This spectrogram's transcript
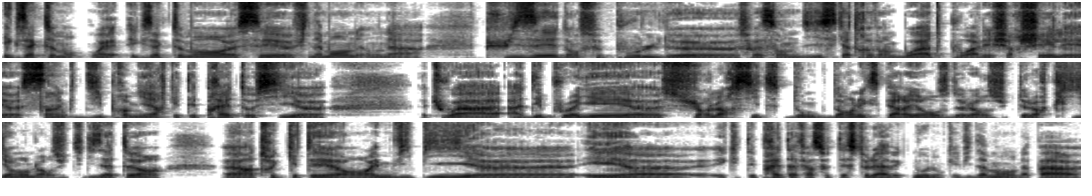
Exactement, ouais, exactement. Euh, c'est finalement, on a puisé dans ce pool de 70, 80 boîtes pour aller chercher les 5, 10 premières qui étaient prêtes aussi tu vois, à, à déployer sur leur site, donc dans l'expérience de leurs de leurs clients, de leurs utilisateurs, euh, un truc qui était en MVP euh, et, euh, et qui était prête à faire ce test-là avec nous. Donc évidemment, on n'a pas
